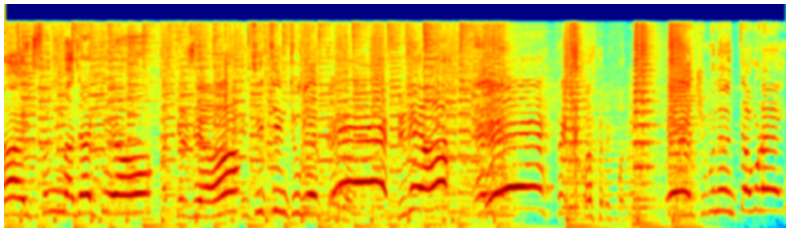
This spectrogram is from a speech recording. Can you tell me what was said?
자 이제 손님 맞이할게요. 맛있게 드세요. 김치찜 두 개. 네, 드세요. 네. 네 주문은 더블 A.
